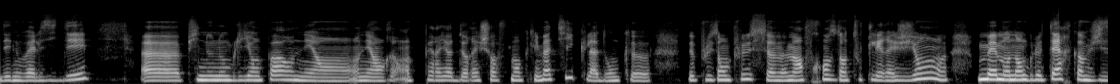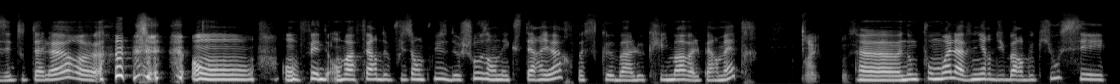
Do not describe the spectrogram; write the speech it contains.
nouvelles idées. Euh, puis nous n'oublions pas, on est, en, période de réchauffement climatique, là, donc euh, de plus en plus, même en France, dans toutes les régions, même en Angleterre, comme je disais tout à l'heure, on va faire de plus en plus de choses en extérieur parce que bah, le climat va le permettre. Euh, donc pour moi, l'avenir du barbecue, c'est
